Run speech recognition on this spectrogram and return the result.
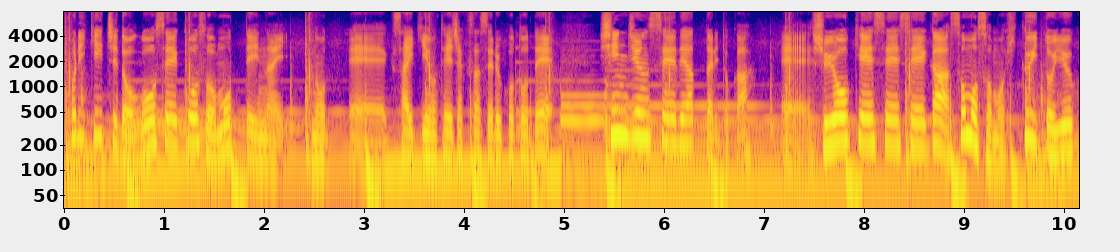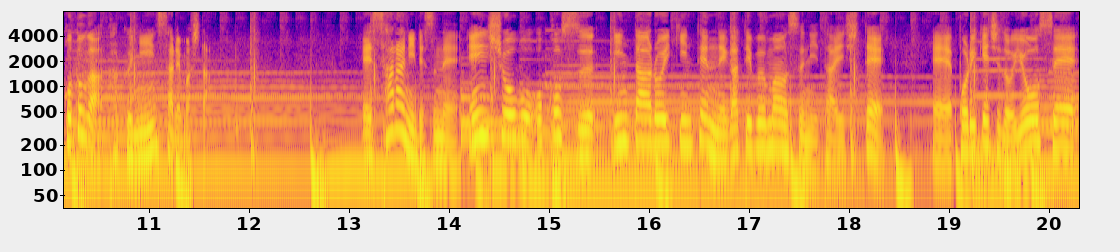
ポリキチド合成酵素を持っていないの、えー、細菌を定着させることで浸潤性であったりとか、えー、腫瘍形成性がそもそも低いということが確認されました。えさらにですね炎症を起こすインターロイキン10ネガティブマウスに対してえー、ポリケチド陽性、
